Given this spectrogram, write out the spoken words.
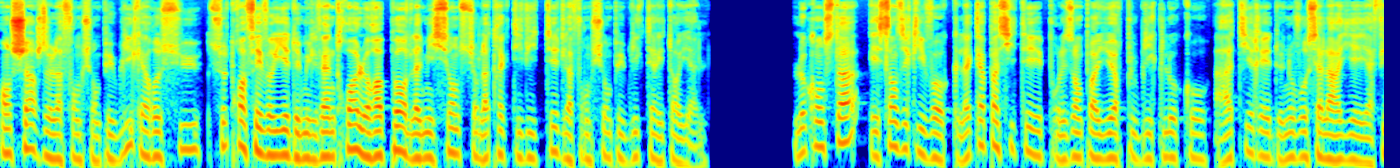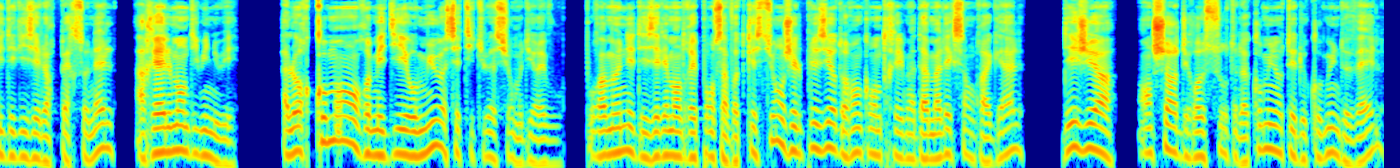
en charge de la fonction publique, a reçu ce 3 février 2023 le rapport de la mission sur l'attractivité de la fonction publique territoriale. Le constat est sans équivoque. La capacité pour les employeurs publics locaux à attirer de nouveaux salariés et à fidéliser leur personnel a réellement diminué. Alors comment remédier au mieux à cette situation, me direz-vous? Pour amener des éléments de réponse à votre question, j'ai le plaisir de rencontrer Madame Alexandra Gall, DGA en charge des ressources de la communauté de communes de Veil,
